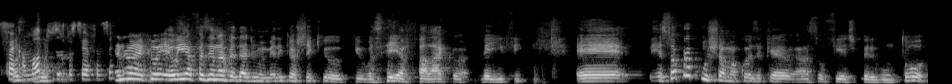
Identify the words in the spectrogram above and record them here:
Sakamoto, você, você ia fazer? Não, é que eu, eu, ia fazer, na verdade, uma medo que eu achei que, eu, que você ia falar. Que eu, bem, enfim. É, é só para puxar uma coisa que a Sofia te perguntou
